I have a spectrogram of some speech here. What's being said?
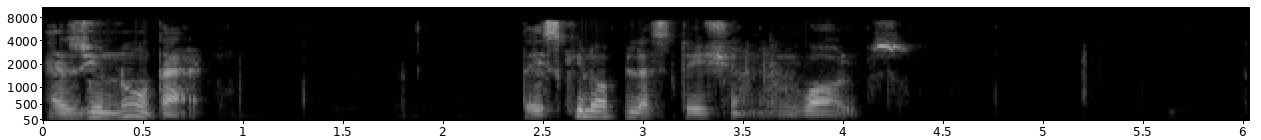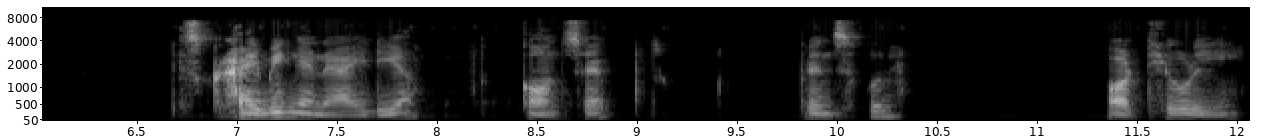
As you know that the skill of illustration involves describing an idea, concept, principle, or theory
